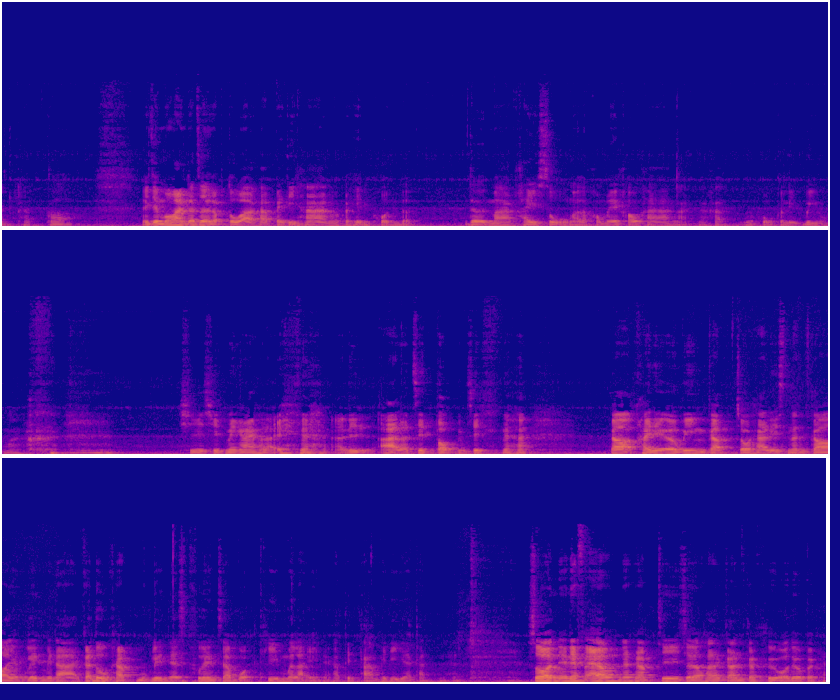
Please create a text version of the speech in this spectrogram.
นะครับก็ในเกมเมื่อวานก็เจอกับตัวครับไปที่ห้างแล้วก็เห็นคนแบบ เดินมาใครสูงแล้วเขาไม่ได้เข้าข้างนะครับแล้วผมก็รีบวิ่งออกมาชีชิดไม่ง่ายเท่าไหร่นะอันนี้อ่านแล้วจิตตกจริงๆนะฮะก็ใครที่เออร์วิงกับโจฮร์ริสนั้นก็ยังเล่นไม่ได้ ก็ดูครับบุคลินเนสผู้เล่นจะหมดทีมเมื่อไหร่นะครับ ติดตามให้ดีกันนะฮะส่วน NFL นะครับ ที่เจอทากันก็คือโอเดลเบคแฮ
